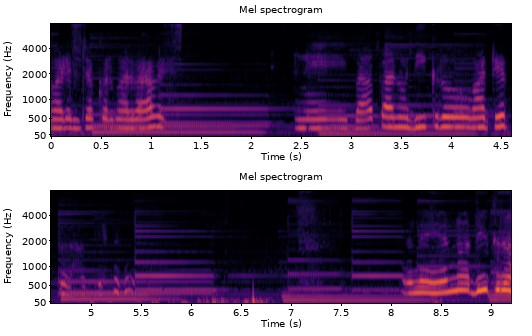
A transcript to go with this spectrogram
વાડીમાં ચક્કર મારવા આવે. અને બાપાનો દીકરો વાં હાકે અને એનો દીકરો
